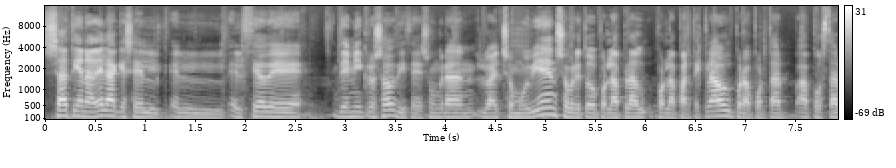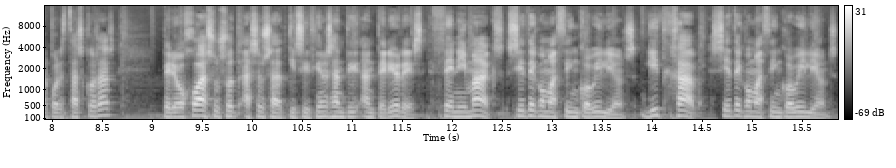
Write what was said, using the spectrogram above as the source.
Satya Nadella, que es el, CEO de, Microsoft, dice, es un gran, lo ha hecho muy bien, sobre todo por la, por la parte cloud, por apostar por estas cosas, pero ojo a sus, a sus adquisiciones anteriores. Zenimax, 7,5 billions, GitHub, 7,5 billions,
